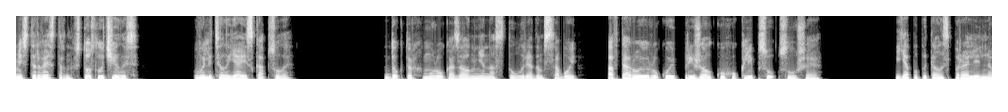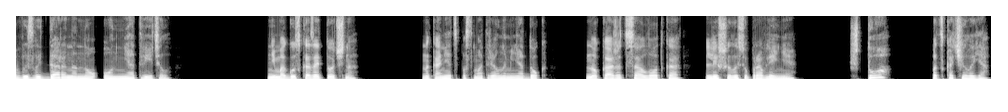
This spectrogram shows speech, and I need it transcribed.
«Мистер Вестерн, что случилось?» Вылетела я из капсулы. Доктор хмуро указал мне на стул рядом с собой, а второй рукой прижал к уху клипсу, слушая. Я попыталась параллельно вызвать Даррена, но он не ответил. «Не могу сказать точно». Наконец посмотрел на меня док, но, кажется, лодка лишилась управления. «Что?» — подскочила я.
